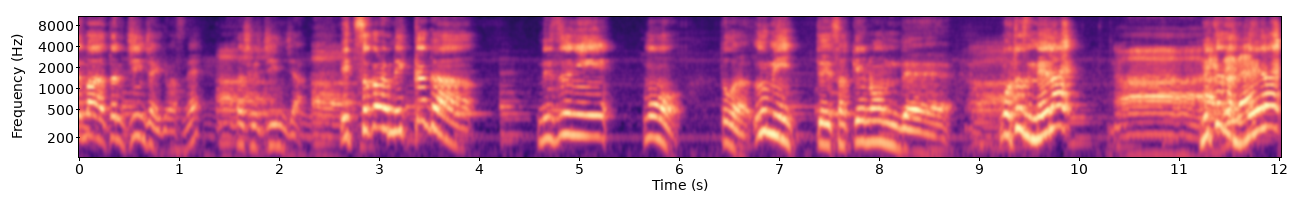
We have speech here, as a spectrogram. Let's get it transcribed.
えまあとりあえず神社行きますね。あー確かに神社。えそこから3日間寝ずにもうどこだ海行って酒飲んでもうとりあえず寝ない。あ3日間寝ない。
